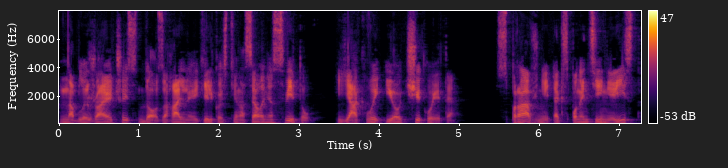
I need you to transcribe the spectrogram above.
наближаючись до загальної кількості населення світу, як ви і очікуєте. Справжній експоненційний ріст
